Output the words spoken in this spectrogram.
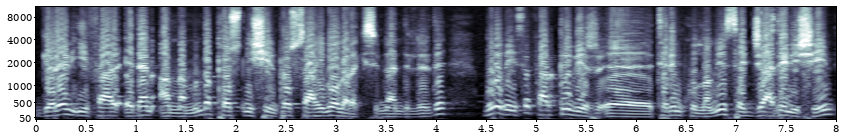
görev ifade eden anlamında postnişin, post sahibi olarak isimlendirilirdi. Burada ise farklı bir e, terim kullanılıyor. Seccade nişin.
